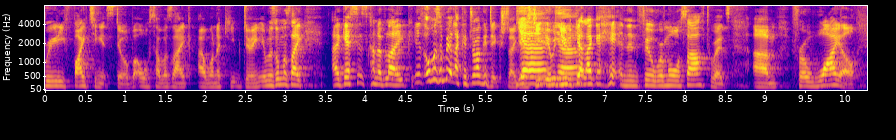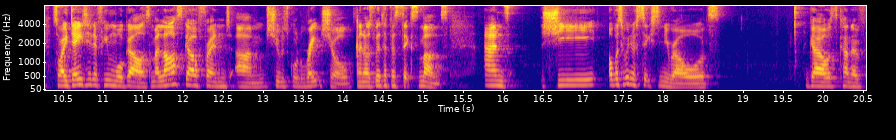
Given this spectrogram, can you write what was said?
really fighting it still, but also I was like, I want to keep doing it. It was almost like, I guess it's kind of like, it's almost a bit like a drug addiction, I guess. Yeah, you, yeah. Get like a hit and then feel remorse afterwards um, for a while. So I dated a few more girls. My last girlfriend, um, she was called Rachel, and I was with her for six months. And she, obviously, when you're 16 year olds, girls kind of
